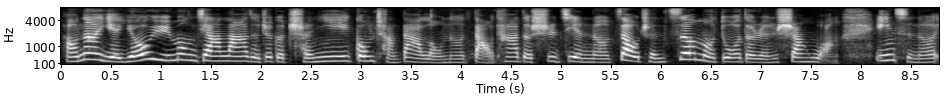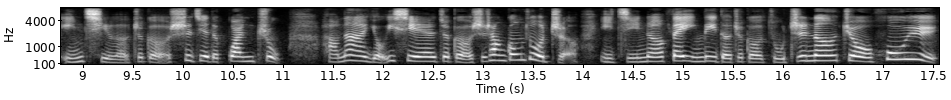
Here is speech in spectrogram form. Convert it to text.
好，那也由于孟加拉的这个成衣工厂大楼呢倒塌的事件呢，造成这么多的人伤亡，因此呢引起了这个世界的关注。好，那有一些这个时尚工作者以及呢非盈利的这个组织呢，就呼吁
